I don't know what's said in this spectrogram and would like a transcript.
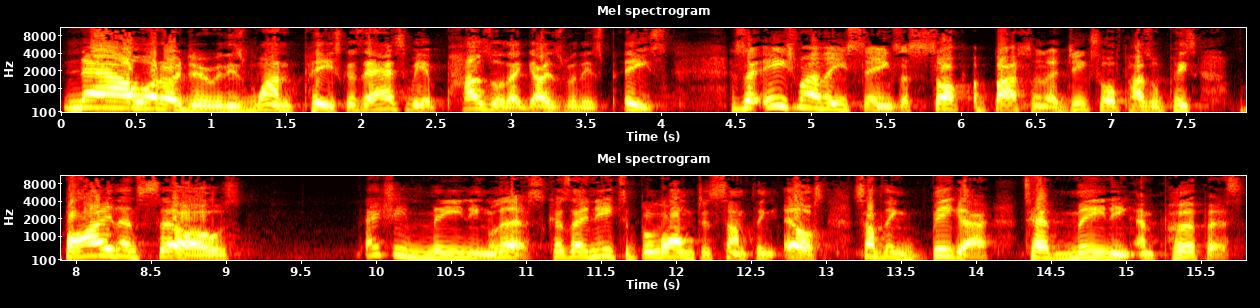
now what do I do with this one piece? Because there has to be a puzzle that goes with this piece. And so each one of these things, a sock, a button, a jigsaw puzzle piece, by themselves, actually meaningless because they need to belong to something else, something bigger to have meaning and purpose.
